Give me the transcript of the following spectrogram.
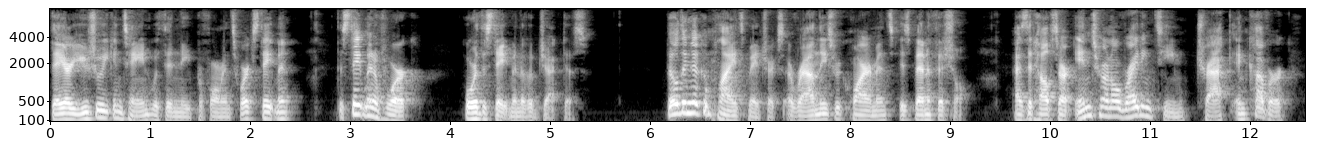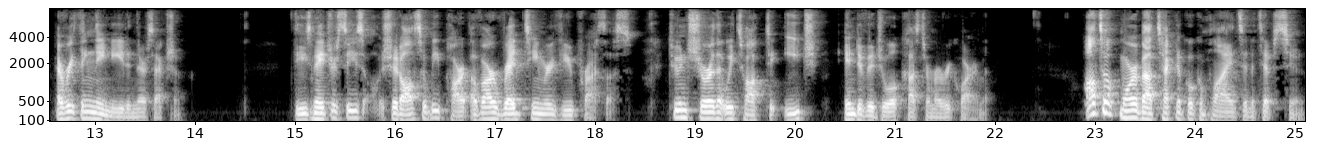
They are usually contained within the performance work statement, the statement of work, or the statement of objectives. Building a compliance matrix around these requirements is beneficial, as it helps our internal writing team track and cover everything they need in their section. These matrices should also be part of our red team review process to ensure that we talk to each individual customer requirement. I'll talk more about technical compliance in a tips soon,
